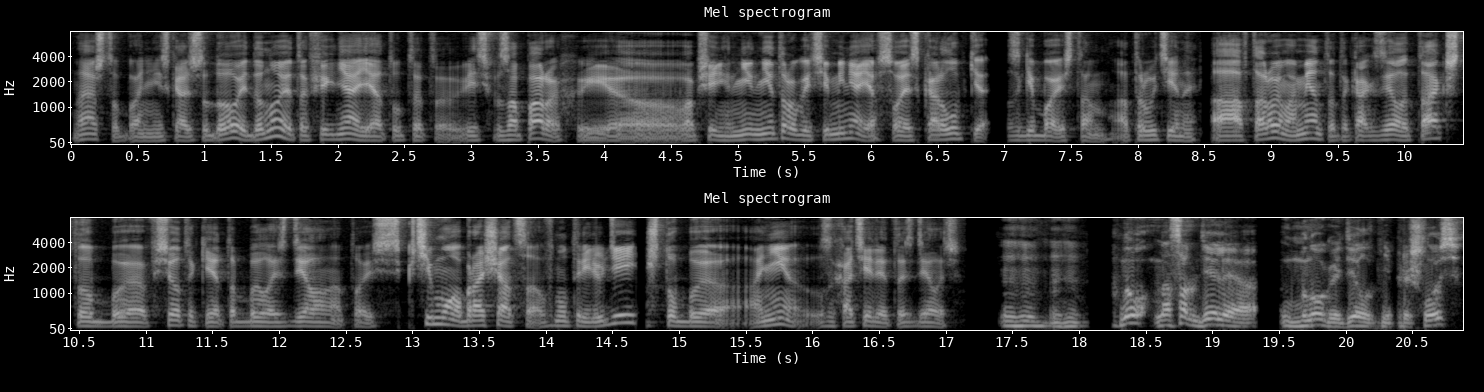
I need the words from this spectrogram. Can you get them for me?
да, чтобы они не сказали, что да, ой, да ну, это фигня, я тут это весь в запарах, и э, вообще не, не трогайте меня, я в своей скорлупке загибаюсь там от рутины. А второй момент, это как сделать так, чтобы все-таки это было сделано, то есть к чему обращаться внутри людей, чтобы они захотели это сделать. Угу, угу. Ну, на самом деле, много делать не пришлось.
